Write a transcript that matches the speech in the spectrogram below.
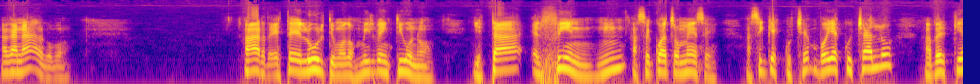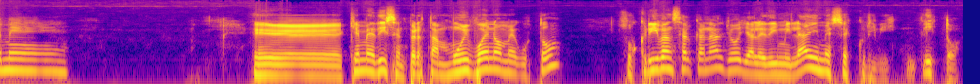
hagan algo. pues. Arde, este es el último, 2021. Y está el fin, hace cuatro meses. Así que escuché, voy a escucharlo a ver qué me. eh, qué me dicen. Pero está muy bueno, me gustó. Suscríbanse al canal, yo ya le di mi like y me suscribí. Listo.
